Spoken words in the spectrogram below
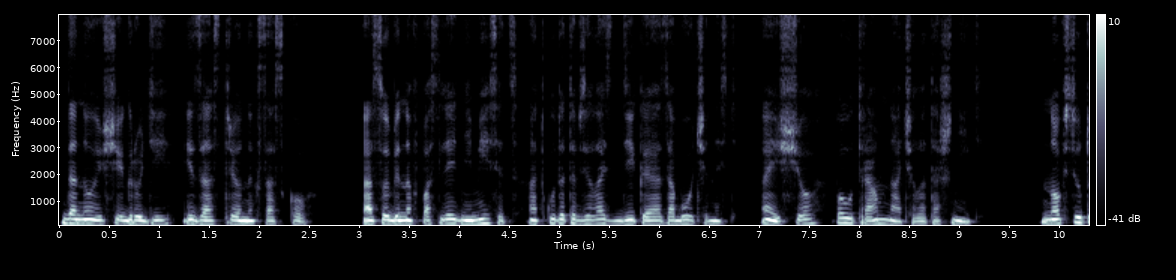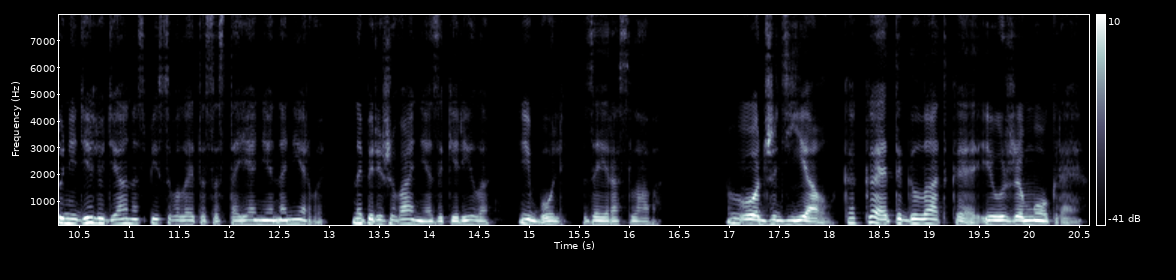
до ноющей груди и заостренных сосков. Особенно в последний месяц откуда-то взялась дикая озабоченность, а еще по утрам начала тошнить. Но всю ту неделю Диана списывала это состояние на нервы, на переживания за Кирилла и боль за Ярослава. Вот же дьявол, какая ты гладкая и уже мокрая.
